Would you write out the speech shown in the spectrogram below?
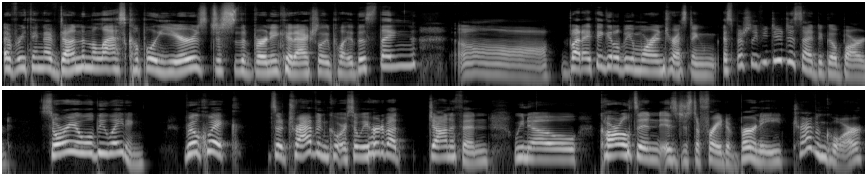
everything I've done in the last couple of years just so that Bernie could actually play this thing? Oh, but I think it'll be more interesting, especially if you do decide to go bard. Soria will be waiting. Real quick, so Travancore. So we heard about Jonathan. We know Carlton is just afraid of Bernie. Travancore,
